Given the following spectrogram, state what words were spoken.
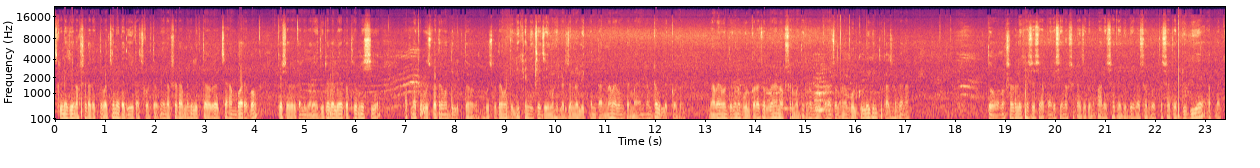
স্ক্রিনে যে নকশাটা দেখতে পাচ্ছেন, এটা দিয়ে কাজ করতে হবে। এই নকশাটা আপনাকে লিখতে হবে হচ্ছে আম্বর এবং কেশরের কালি দ্বারা এই দুইটা কালি একত্রে মিশিয়ে আপনাকে ভোজপাতের মধ্যে লিখতে হবে। ভোজপাতের মধ্যে লিখে নিচে যেই মহিলার জন্য লিখবেন তার নাম এবং তার মায়ের নামটা উল্লেখ করবেন। নামের মধ্যে কোনো ভুল করা চলবে না, নকশার মধ্যে কোনো ভুল করা চলবে না। ভুল করলেই কিন্তু কাজ হবে না। তো নকশাটা লেখা শেষে আপনাকে সেই নকশাটা যে কোনো পানির সাথে ডুবিয়ে বা শরবতের সাথে ডুবিয়ে আপনাকে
